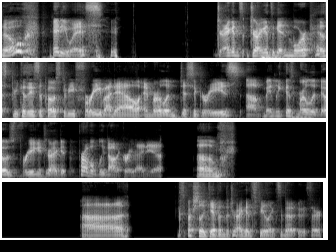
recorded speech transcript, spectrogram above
No. Anyways. Dragons Dragons are getting more pissed because he's supposed to be free by now, and Merlin disagrees. Um, mainly because Merlin knows freeing a dragon probably not a great idea. Um Uh especially given the dragon's feelings about Uther.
